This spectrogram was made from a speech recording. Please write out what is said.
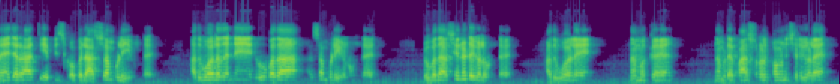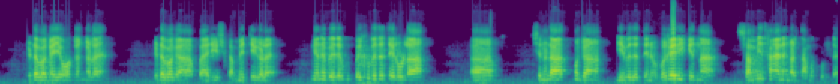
മേജറാത്തി എപ്പിസ്കോപ്പൽ അസംബ്ലി ഉണ്ട് അതുപോലെ തന്നെ രൂപത അസംബ്ലികളുണ്ട് രൂപത സിനഡുകളുണ്ട്. അതുപോലെ നമുക്ക് നമ്മുടെ പാസ്റ്ററൽ കൗൺസിലുകൾ ഇടവക യോഗങ്ങൾ ഇടവക പാരീഷ് കമ്മിറ്റികൾ ഇങ്ങനെ ബഹു- ബഹുവിധത്തിലുള്ള സിനഡാത്മക ജീവിതത്തിന് ഉപകരിക്കുന്ന സംവിധാനങ്ങൾ നമുക്കുണ്ട്.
